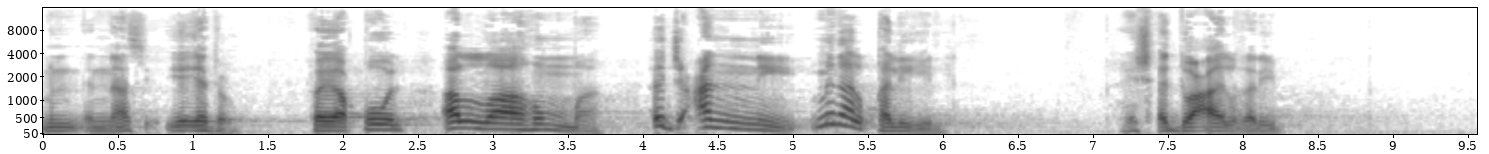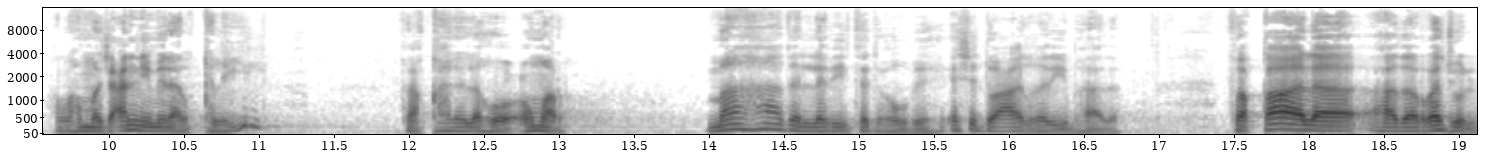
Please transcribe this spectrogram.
من الناس يدعو. فيقول اللهم اجعلني من القليل. إيش الدعاء الغريب؟ اللهم اجعلني من القليل؟ فقال له عمر ما هذا الذي تدعو به؟ إيش الدعاء الغريب هذا؟ فقال هذا الرجل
